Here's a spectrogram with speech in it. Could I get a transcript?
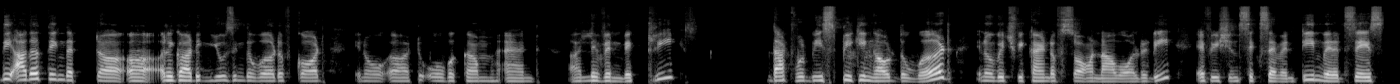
the other thing that uh, uh, regarding using the word of god you know uh, to overcome and uh, live in victory that would be speaking out the word you know which we kind of saw now already. Ephesians 6 17 where it says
